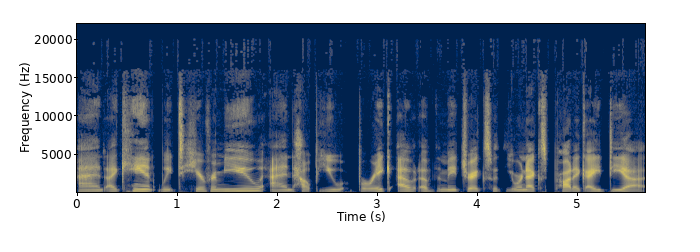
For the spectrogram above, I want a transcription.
And I can't wait to hear from you and help you break out of the matrix with your next product idea.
